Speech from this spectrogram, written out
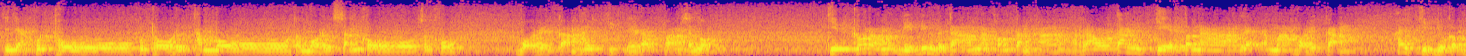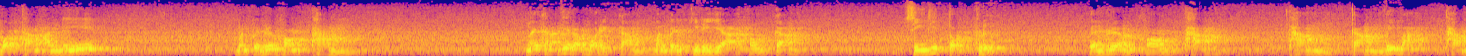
เช่นอย่างพุทโธพุทโธหรือธรรมโมธรรมโมหรือสังโฆสังโฆบริกรรมให้จิตได้รับความสงบ จิตของเรามันดิดดิ้นไปตามอำนาจของตัณหา เราตั้งเจตนาและมาบริกรรม ให้จิตอยู่กับบทธรรมอันนี้ มันเป็นเรื่องของธรรม ในขณะที่เราบริกรรมมันเป็นกิริยาของกรรม สิ่งที่ตกผลึกเป็นเรื่องของธรรมธรรมกรรมวิบากธรรม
